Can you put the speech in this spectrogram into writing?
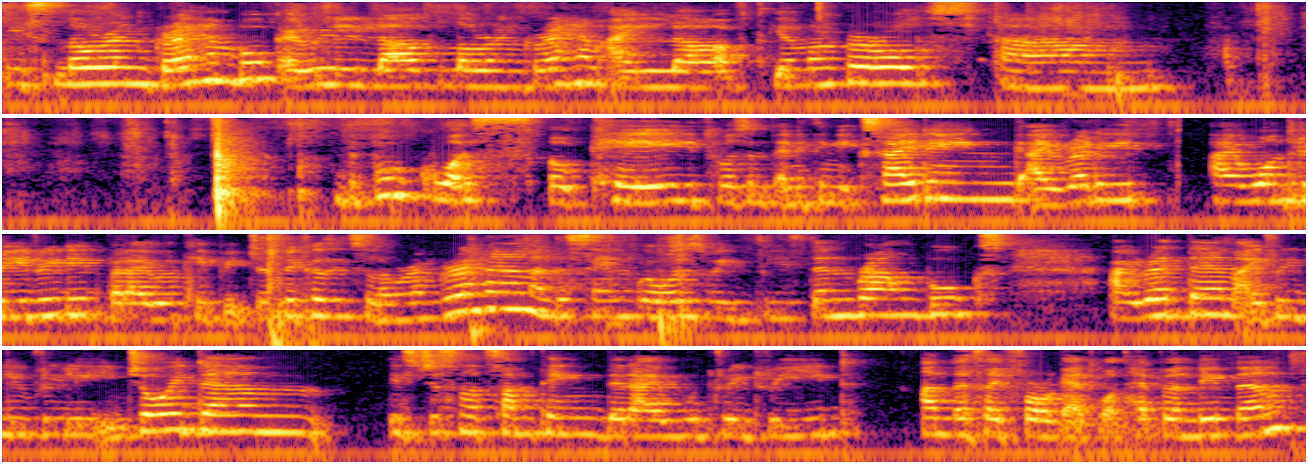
this Lauren Graham book. I really love Lauren Graham. I loved Gilmore Girls. Um, the book was okay, it wasn't anything exciting, I read it, I won't reread it, but I will keep it just because it's Lauren Graham, and the same goes with these Dan Brown books. I read them, I really, really enjoyed them. It's just not something that I would reread unless I forget what happened in them.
